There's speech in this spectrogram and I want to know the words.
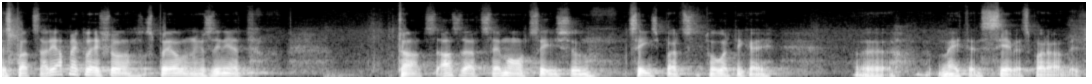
Es pats arī apmeklēju šo spēli, un jūs ziniet, tāds azarts, emocijas un cīņas par to var tikai uh, meitenes, sievietes parādīt.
